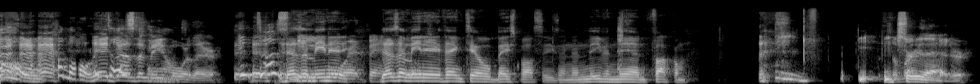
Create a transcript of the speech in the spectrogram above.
oh come on, it, it does doesn't mean more there. It does It doesn't mean more it doesn't mean anything till baseball season, and even then, fuck them. Y- y- True that. better.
